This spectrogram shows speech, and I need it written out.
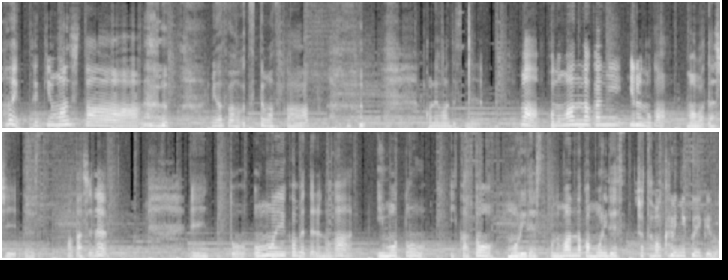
はいできました。皆さん映ってますか？これはですねまあこの真ん中にいるのがまあ私です。私でえー、っと思い浮かべてるのが芋とイカと森です。この真ん中森です。ちょっと分かりにくいけど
